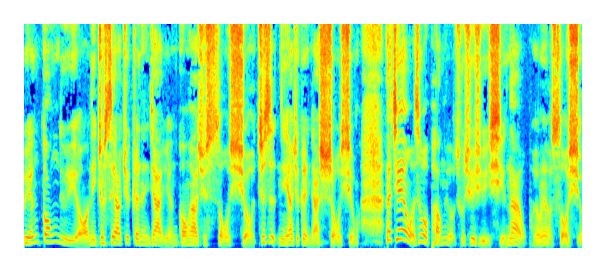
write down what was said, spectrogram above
员工旅游，你就是要去跟人家员工要去 social，就是你要去跟人家 social。那今天我是我朋友出去旅行，那我朋友 social，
